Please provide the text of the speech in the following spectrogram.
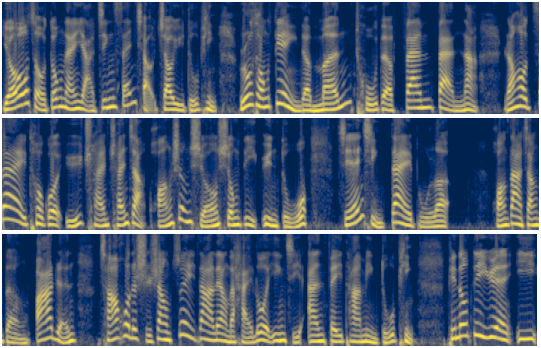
游走东南亚金三角交易毒品，如同电影的门徒的翻版呐。然后再透过渔船船长黄胜雄兄弟运毒，检警逮捕了黄大章等八人，查获了史上最大量的海洛因及安非他命毒品。屏东地院依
